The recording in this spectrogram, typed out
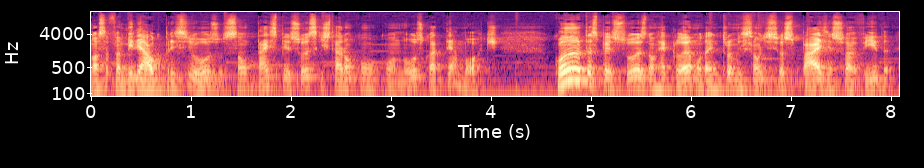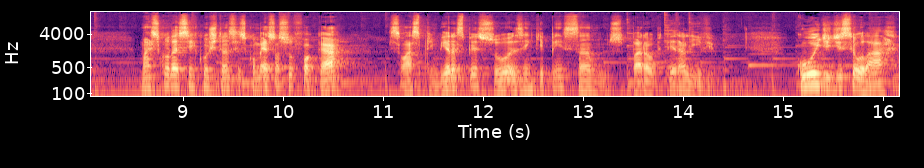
Nossa família é algo precioso, são tais pessoas que estarão conosco até a morte. Quantas pessoas não reclamam da intromissão de seus pais em sua vida, mas quando as circunstâncias começam a sufocar, são as primeiras pessoas em que pensamos para obter alívio. Cuide de seu lar,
